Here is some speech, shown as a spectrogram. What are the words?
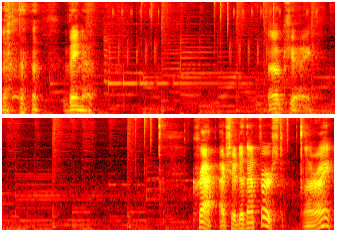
Vena. Okay. Crap, I should have done that first. Alright.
